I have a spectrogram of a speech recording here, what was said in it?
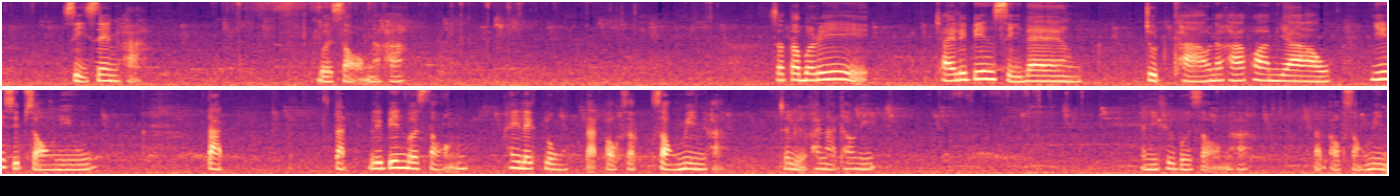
4 เส้นค่ะ เบอร์ 2 นะคะสตรอเบอรี่ใช้ริบบิ้นสีแดง จุดขาวนะคะ ความยาว 22 นิ้ว ตัดริบบิ้นเบอร์ 2 ให้เล็กลงตัดออกสัก 2 มิลค่ะ จะเหลือขนาดเท่านี้ อันนี้คือเบอร์ 2 นะคะ ตัดออก 2 มิล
